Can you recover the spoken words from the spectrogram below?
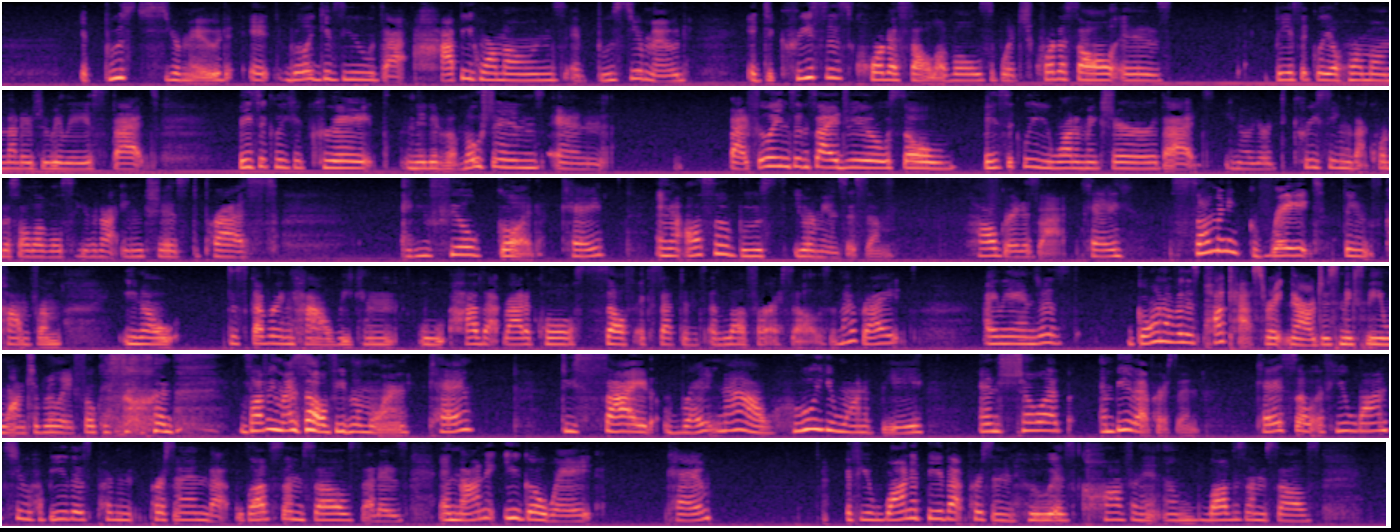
it boosts your mood. It really gives you that happy hormones. It boosts your mood. It decreases cortisol levels, which cortisol is basically a hormone that is released that basically could create negative emotions and bad feelings inside you. So basically you want to make sure that you know you're decreasing that cortisol level so you're not anxious, depressed, and you feel good, okay? And it also boosts your immune system. How great is that? Okay? So many great things come from you know discovering how we can have that radical self acceptance and love for ourselves. Am I right? I mean, just going over this podcast right now just makes me want to really focus on loving myself even more. Okay? Decide right now who you want to be and show up and be that person. Okay, so if you want to be this per- person that loves themselves, that is in not an ego way, okay, if you want to be that person who is confident and loves themselves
